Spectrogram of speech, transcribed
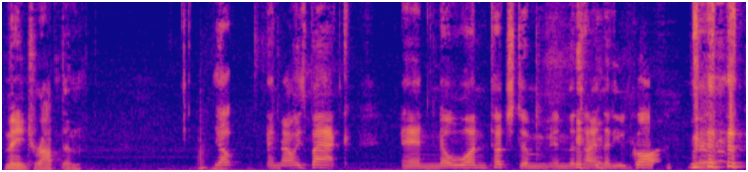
and then he dropped him. Yep. And now he's back. And no one touched him in the time that he was gone.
